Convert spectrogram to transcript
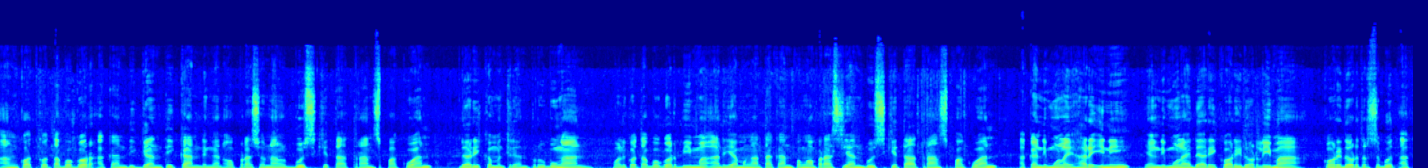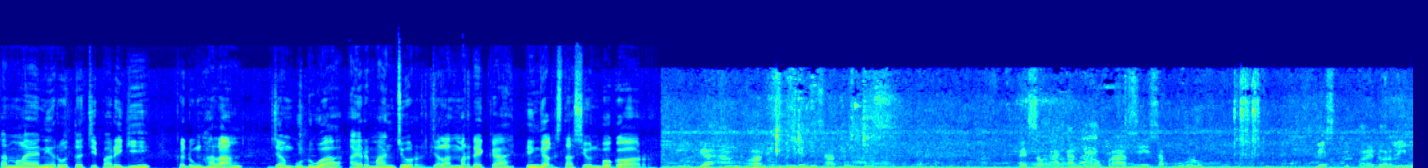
angkot Kota Bogor akan digantikan dengan operasional bus kita Transpakuan dari Kementerian Perhubungan. Wali Kota Bogor Bima Arya mengatakan pengoperasian bus kita Transpakuan akan dimulai hari ini yang dimulai dari koridor 5. Koridor tersebut akan melayani rute Ciparigi, Kedung Halang, Jambu 2, Air Mancur, Jalan Merdeka hingga ke Stasiun Bogor. Tiga angkot menjadi satu bis. Besok akan beroperasi 10 bis di koridor 5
